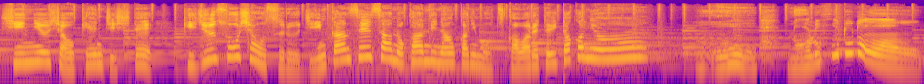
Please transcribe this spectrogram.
侵入者を検知して機銃操作をする人感センサーの管理なんかにも使われていたかにゃおおなるほどだわん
